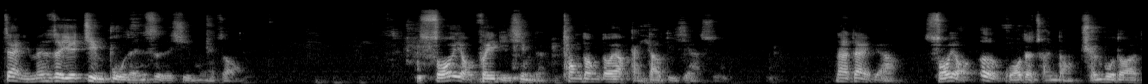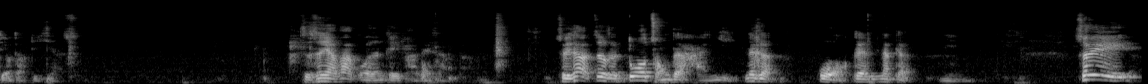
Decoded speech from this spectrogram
在你们这些进步人士的心目中，所有非理性的，通通都要赶到地下室。那代表所有恶国的传统全部都要掉到地下室，只剩下法国人可以爬在上头，所以它有这个多重的含义。那个我跟那个你，所以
